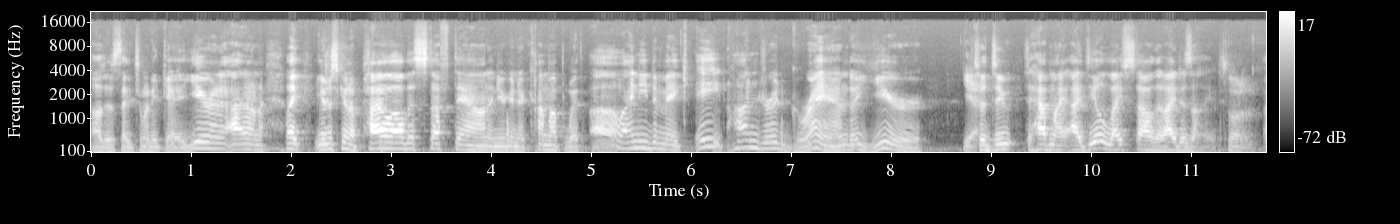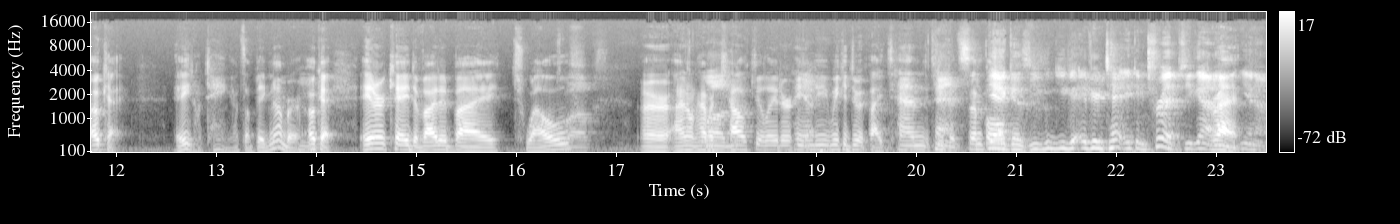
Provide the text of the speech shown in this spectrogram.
I'll just say 20k a year, and I don't know. Like you're just gonna pile all this stuff down, and you're gonna come up with, oh, I need to make 800 grand a year Yeah. to do to have my ideal lifestyle that I designed. totally. Okay, eight. Oh, dang, that's a big number. Hmm. Okay, 800k divided by 12. Twelve. Or I don't have Well, a calculator handy. yeah. We could do it by 10 to 10. keep it simple. Yeah, because you, you, if you're taking trips, you got to, Right. you know.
